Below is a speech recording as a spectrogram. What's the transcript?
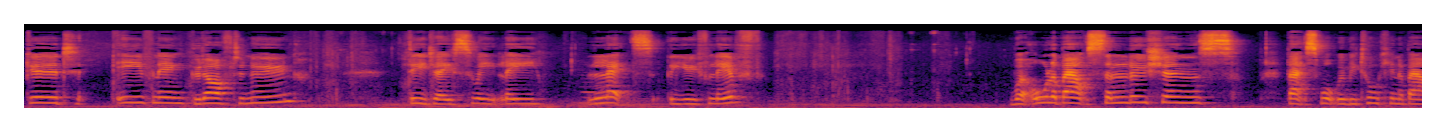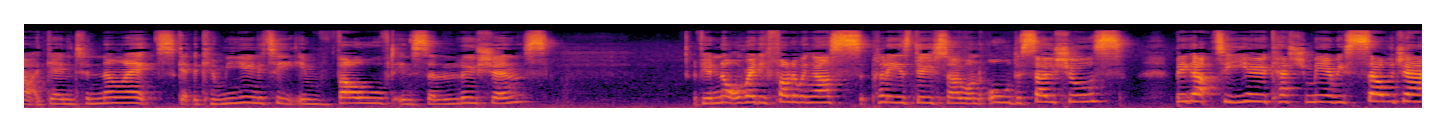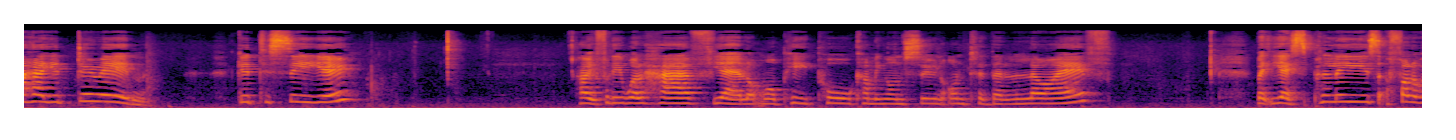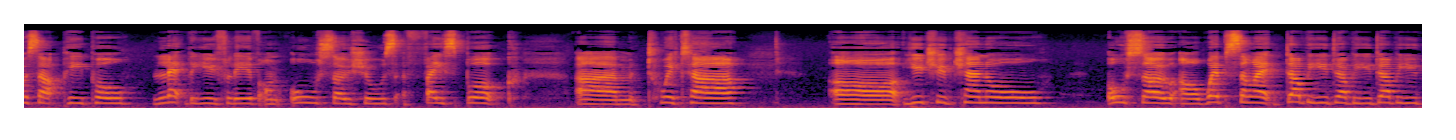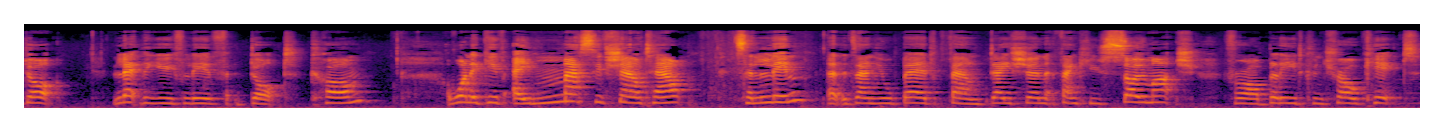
Good evening, good afternoon. DJ Sweetly, Let's the youth live. We're all about solutions. That's what we'll be talking about again tonight. Get the community involved in solutions. If you're not already following us, please do so on all the socials. Big up to you, Kashmiri Soldier. How you doing? Good to see you. Hopefully we'll have yeah a lot more people coming on soon onto the live. But yes, please follow us up, people. Let the youth live on all socials: Facebook, um, Twitter, our YouTube channel, also our website www.lettheyouthlive.com. I want to give a massive shout out to Lynn at the Daniel Baird Foundation. Thank you so much for our bleed control kit.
